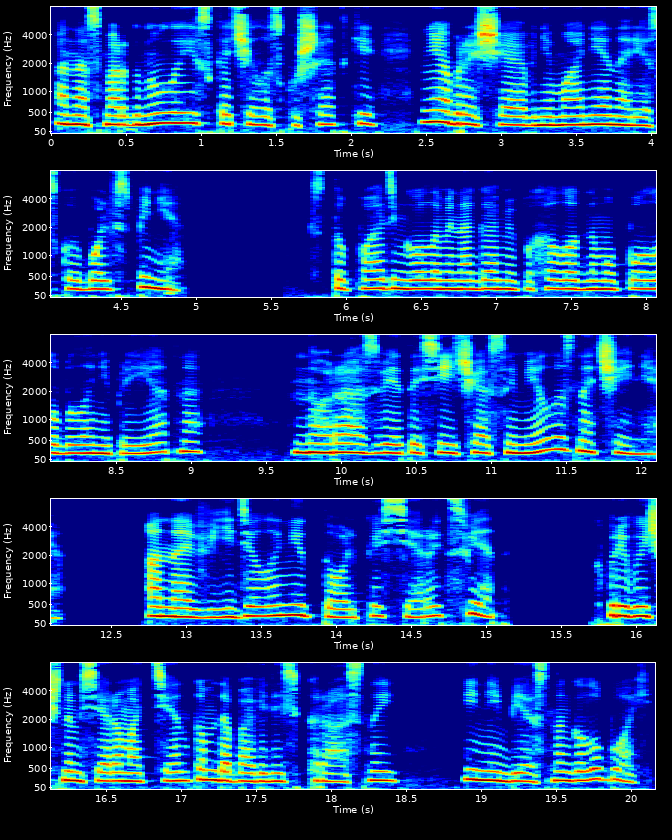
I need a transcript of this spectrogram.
Она сморгнула и вскочила с кушетки, не обращая внимания на резкую боль в спине. Ступать голыми ногами по холодному полу было неприятно, но разве это сейчас имело значение? Она видела не только серый цвет. К привычным серым оттенкам добавились красный и небесно-голубой.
